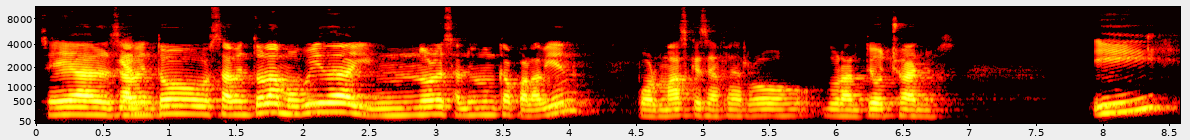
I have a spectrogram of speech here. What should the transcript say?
Sí, se, Ya- aventó, se aventó la movida y no le salió nunca para bien, por más que se aferró durante ocho años. Y,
